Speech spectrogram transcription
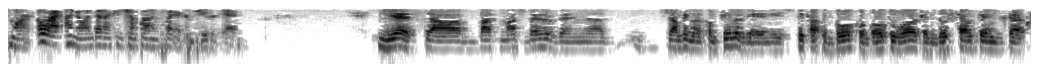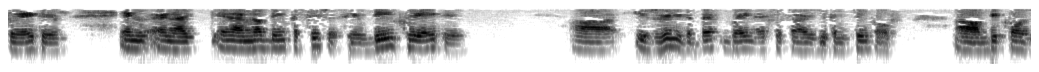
smart. Oh, I, I know, and then I can jump on and play a computer game. Yes, uh, but much better than uh, jumping on a computer game is pick up a book or go to work and do something uh, creative. And and I and I'm not being facetious here. Being creative uh, is really the best brain exercise you can think of uh, because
